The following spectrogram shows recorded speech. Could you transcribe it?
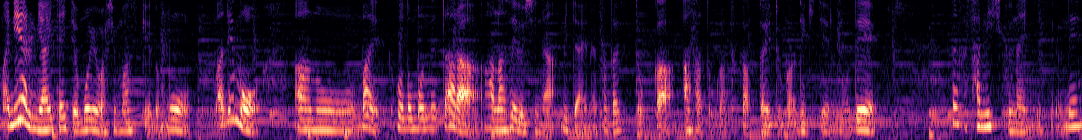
まあ、リアルに会いたいって思いはしますけども、まあ、でもあの、まあ、子供寝たら話せるしなみたいな形とか朝とか使ったりとかできてるのでなんか寂しくないんですよね。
